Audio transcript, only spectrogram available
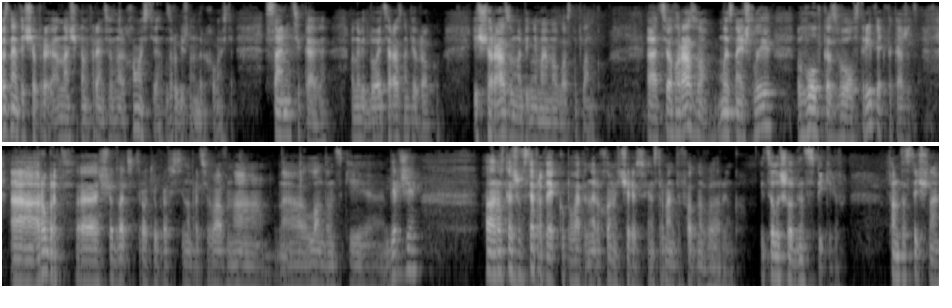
Ви знаєте, що при наші конференції з нерухомості, зарубіжної нерухомості, самі цікаві. Вони відбуваються раз на півроку. І щоразу ми піднімаємо власну планку. Цього разу ми знайшли вовка з Уолл-стріт, як то кажуть. Роберт, е, що 20 років професійно працював на лондонській біржі, розкаже все про те, як купувати нерухомість через інструменти фондового ринку. І це лише один з спікерів. Фантастично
